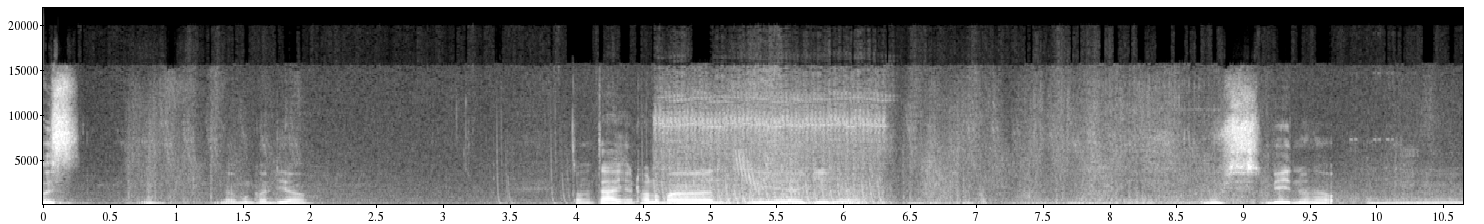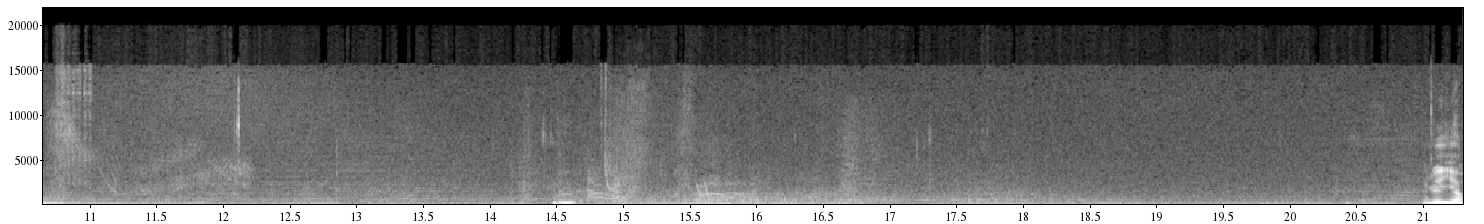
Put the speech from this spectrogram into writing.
อึสเหลือมึงคนเดียว ต้องตายอย่างทรมานนี่ยิงอะอุสบินมาแล้วปึ๊บเฮ้ยย่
